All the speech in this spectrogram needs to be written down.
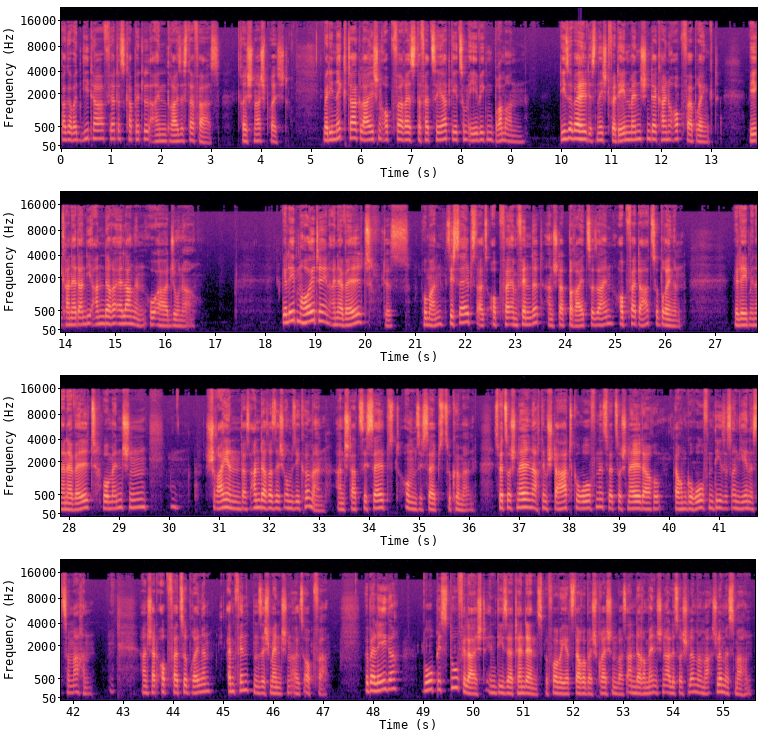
Bhagavad Gita, viertes Kapitel, 31. Vers. Krishna spricht. Wer die nektargleichen Opferreste verzehrt, geht zum ewigen Brahman. Diese Welt ist nicht für den Menschen, der keine Opfer bringt. Wie kann er dann die andere erlangen, o Arjuna? Wir leben heute in einer Welt, des, wo man sich selbst als Opfer empfindet, anstatt bereit zu sein, Opfer darzubringen. Wir leben in einer Welt, wo Menschen schreien, dass andere sich um sie kümmern, anstatt sich selbst um sich selbst zu kümmern. Es wird so schnell nach dem Staat gerufen, es wird so schnell darum, gerufen, dieses und jenes zu machen. Anstatt Opfer zu bringen, empfinden sich Menschen als Opfer. Überlege, wo bist du vielleicht in dieser Tendenz, bevor wir jetzt darüber sprechen, was andere Menschen alles so Schlimmes machen.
